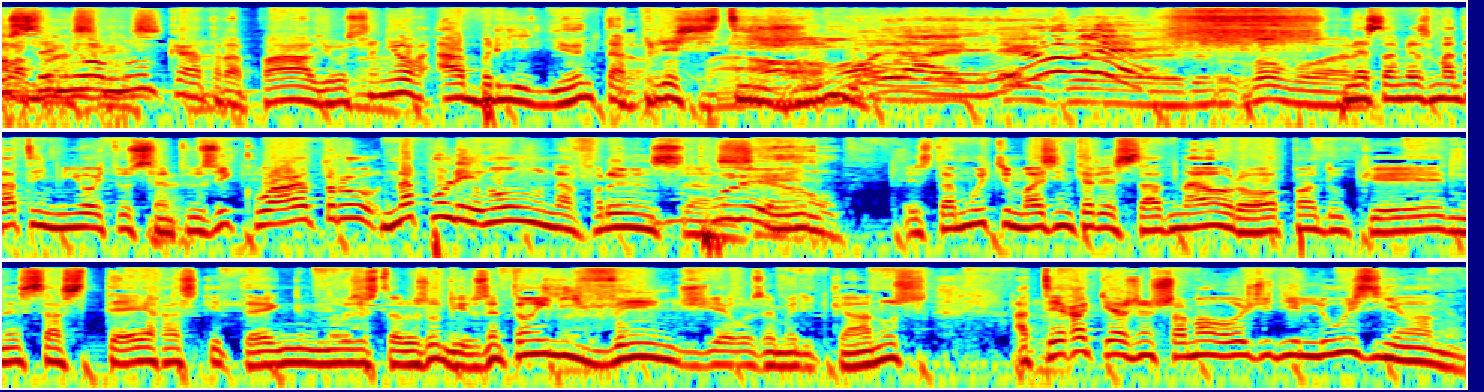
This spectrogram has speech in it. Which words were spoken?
O senhor francês. nunca atrapalha, o senhor abrilhanta, prestigia. Olha aí. Vamos lá. Nessa mesma data, em 1804, Napoleão na França. Napoleão. Está muito mais interessado na Europa do que nessas terras que tem nos Estados Unidos. Então ele vende aos americanos a terra que a gente chama hoje de Louisiana.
